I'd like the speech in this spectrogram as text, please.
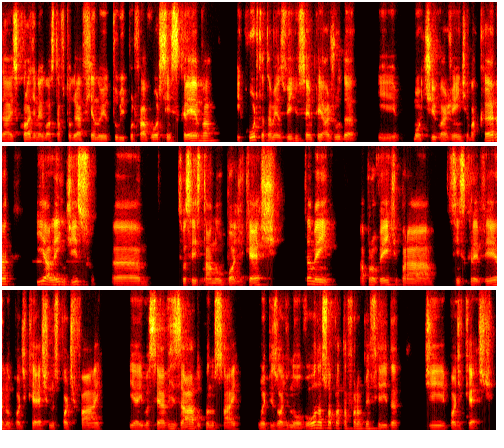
da Escola de Negócios da Fotografia no YouTube, por favor, se inscreva e curta também os vídeos, sempre ajuda e motiva a gente, é bacana. E além disso, uh, se você está no podcast, também aproveite para se inscrever no podcast no Spotify e aí você é avisado quando sai um episódio novo ou na sua plataforma preferida de podcast.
